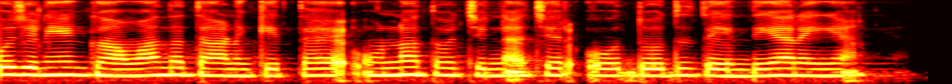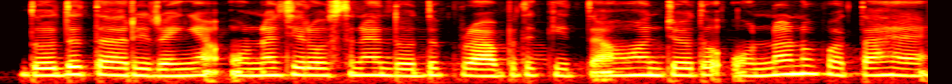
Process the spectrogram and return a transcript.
ਉਹ ਜਿਹੜੀਆਂ ਗਾਵਾਂ ਦਾ ਦਾਨ ਕੀਤਾ ਹੈ, ਉਹਨਾਂ ਤੋਂ ਜਿੰਨਾ ਚਿਰ ਉਹ ਦੁੱਧ ਦਿੰਦੀਆਂ ਰਹੀਆਂ, ਦੁੱਧ ਤਾਰੀ ਰਹੀਆਂ, ਉਹਨਾਂ ਚਿਰ ਉਸਨੇ ਦੁੱਧ ਪ੍ਰਾਪਤ ਕੀਤਾ। ਹੁਣ ਜਦੋਂ ਉਹਨਾਂ ਨੂੰ ਪਤਾ ਹੈ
